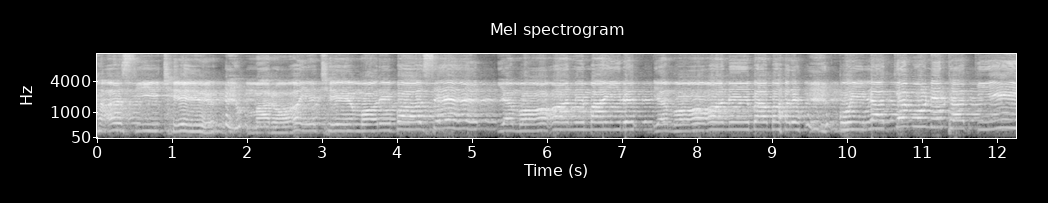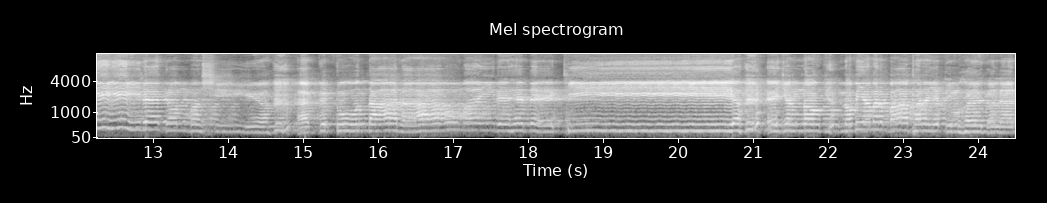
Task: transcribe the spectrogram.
হাসিছে মা রয়েছে মরে বসে। এমন মাইর, এমন বাবার বইলা কেমন থাকি রে গ্রামবাসী? একটু তারাও মাইরে দেখি। এই জন্য নবী আমার বাপ হারা ইতিম হয়ে গেলেন।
